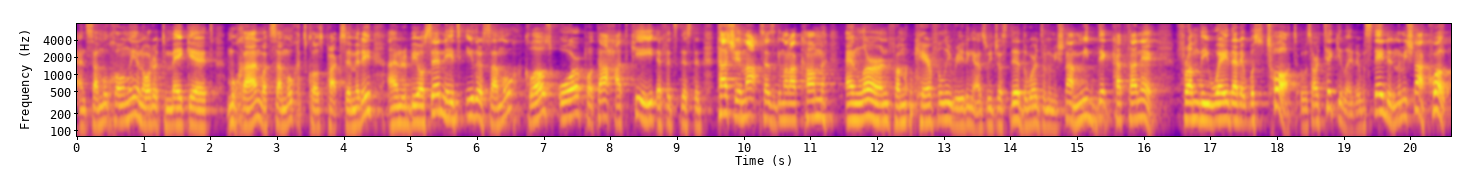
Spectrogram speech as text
and samuch only in order to make it muchan. What's samuch? It's close proximity. And Rabbi Yosef needs either samuch, close, or potahat ki if it's distant. Tashema says Gemara, come and learn from carefully reading, as we just did, the words in the Mishnah. Midde katane from the way that it was taught, it was articulated, it was stated in the Mishnah. Quote,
